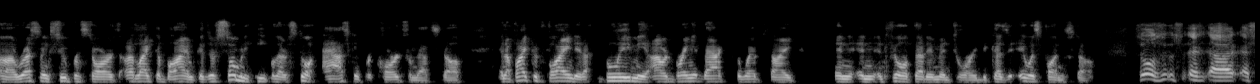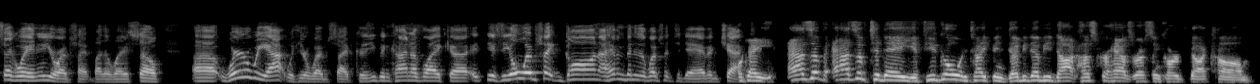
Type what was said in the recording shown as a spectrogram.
uh, wrestling superstars, I'd like to buy them because there's so many people that are still asking for cards from that stuff. And if I could find it, believe me, I would bring it back to the website and, and, and fill up that inventory because it was fun stuff. So uh, a segue into your website, by the way. So uh, where are we at with your website? Because you've been kind of like, uh, is the old website gone? I haven't been to the website today. I haven't checked. Okay, as of as of today, if you go and type in www.huskerhaveswrestlingcards.com,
